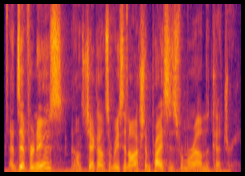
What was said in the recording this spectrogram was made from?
That's it for news. Now let's check on some recent auction prices from around the country.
